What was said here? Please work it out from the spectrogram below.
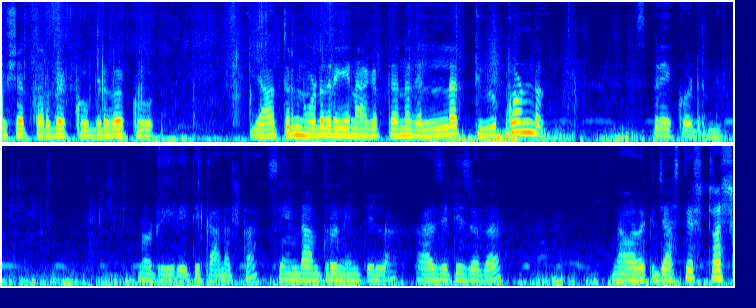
ಔಷಧ ತರಬೇಕು ಬಿಡಬೇಕು ಯಾವ ಥರ ನೋಡಿದ್ರೆ ಏನಾಗುತ್ತೆ ಅನ್ನೋದೆಲ್ಲ ತಿಳ್ಕೊಂಡು ಸ್ಪ್ರೇ ಕೊಡ್ರಿ ನೀವು. ನೋಡ್ರಿ ಈ ರೀತಿ ಕಾಣುತ್ತಾ? ಸೇಂಡಾ ಅಂತರೂ ನಿಂತಿಲ್ಲ. ಆ್ಯಸ್ ಇಟ್ ಈಸ್ ಅದ. ನಾವು ಅದಕ್ಕೆ ಜಾಸ್ತಿ ಸ್ಟ್ರೆಸ್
